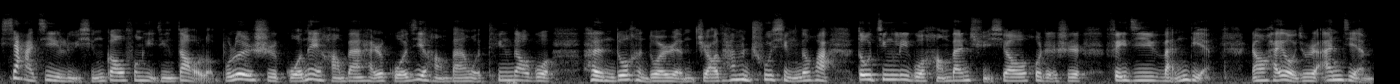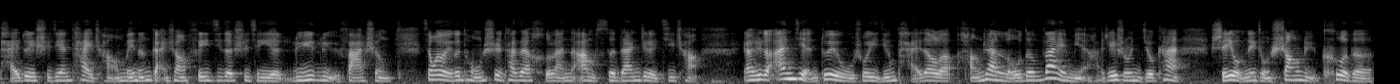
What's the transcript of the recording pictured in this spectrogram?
夏季旅行高峰已经到了，不论是国内航班还是国际航班，我听到过很多很多人，只要他们出行的话，都经历过航班取消或者是飞机晚点，然后还有就是安检排队时间太长，没能赶上飞机的事情也。屡屡发生，像我有一个同事，他在荷兰的阿姆斯特丹这个机场。然后这个安检队伍说已经排到了航站楼的外面哈，这时候你就看谁有那种商旅客的，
